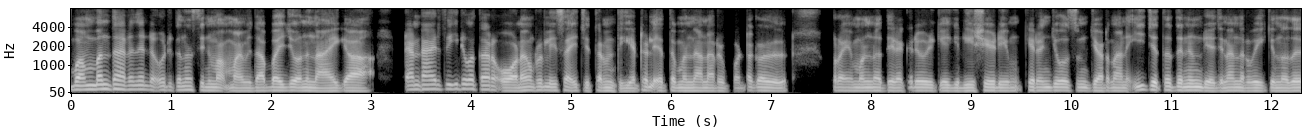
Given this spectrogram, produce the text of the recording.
വമ്പൻ താരനിര ഒരുക്കുന്ന സിനിമ മമിത ജോൺ നായിക. രണ്ടായിരത്തി ഇരുപത്താറ് ഓണം റിലീസായി ചിത്രം തിയേറ്ററിൽ എത്തുമെന്നാണ് റിപ്പോർട്ടുകൾ. പ്രേമണ് തിരക്കരൊഴുക്കിയ ഗിരീഷയുടെയും കിരൺ ജോസും ചേർന്നാണ് ഈ ചിത്രത്തിനും രചന നിർവഹിക്കുന്നത്.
